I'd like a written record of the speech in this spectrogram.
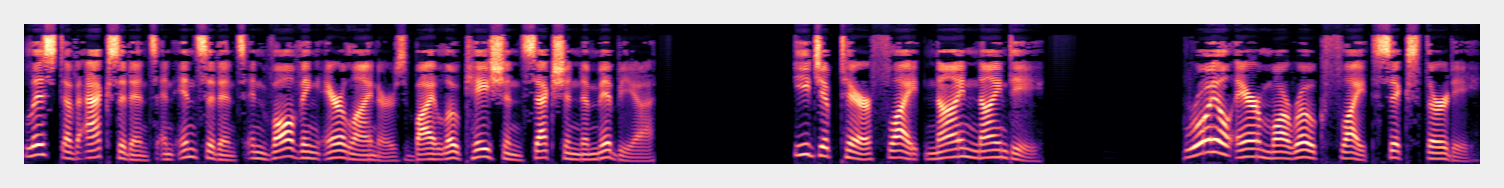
List of accidents and incidents involving airliners by location section Namibia. Egyptair Flight 990 Royal Air Maroc Flight 630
